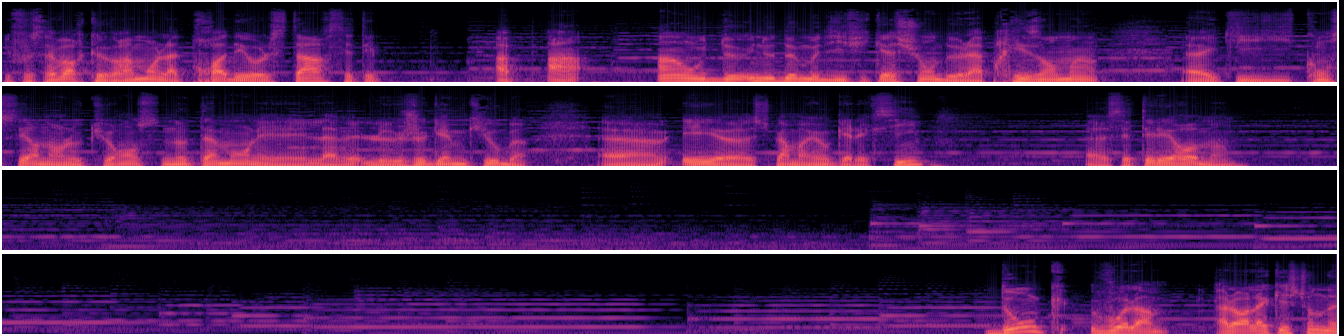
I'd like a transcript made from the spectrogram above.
Il faut savoir que vraiment la 3D All-Star, c'était à, une ou deux modifications de la prise en main euh, qui concernent en l'occurrence notamment le jeu GameCube euh, et euh, Super Mario Galaxy, c'était les ROM. Hein. Donc voilà, alors la question ne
